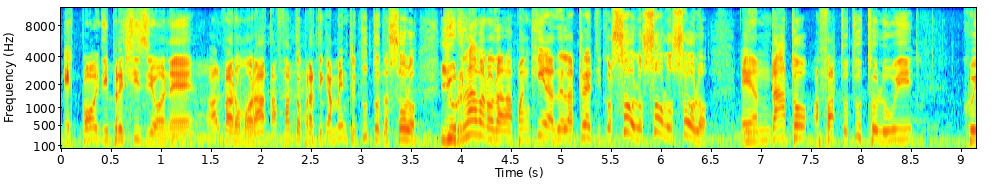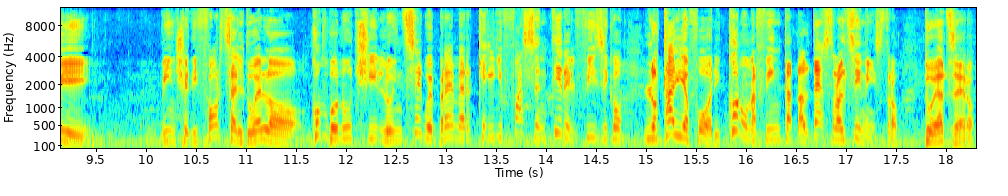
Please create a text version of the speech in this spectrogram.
e poi di precisione Alvaro Morata ha fatto praticamente tutto da solo, gli urlavano dalla panchina dell'Atletico solo, solo, solo, è andato, ha fatto tutto lui, qui vince di forza il duello con Bonucci, lo insegue Bremer che gli fa sentire il fisico, lo taglia fuori con una finta dal destro al sinistro, 2 a 0.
